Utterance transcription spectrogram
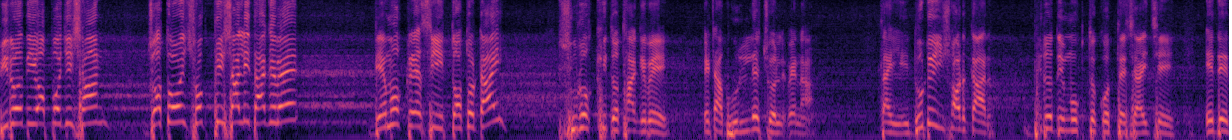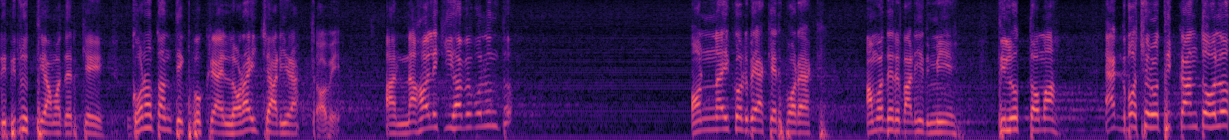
বিরোধী অপোজিশন যতই শক্তিশালী থাকবে, ডেমোক্রেসি ততটাই সুরক্ষিত থাকবে। এটা ভুললে চলবে না। তাই এই দুটোই সরকার বিরোধী মুক্ত করতে চাইছে। এদের বিরুদ্ধে আমাদেরকে গণতান্ত্রিক প্রক্রিয়ায় লড়াই চালিয়ে রাখতে হবে। আর না হলে কি হবে বলুন তো? অন্যায় করবে একের পর এক। আমাদের বাড়ির মেয়ে তিলোত্তমা, এক বছর অতিক্রান্ত হলো,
